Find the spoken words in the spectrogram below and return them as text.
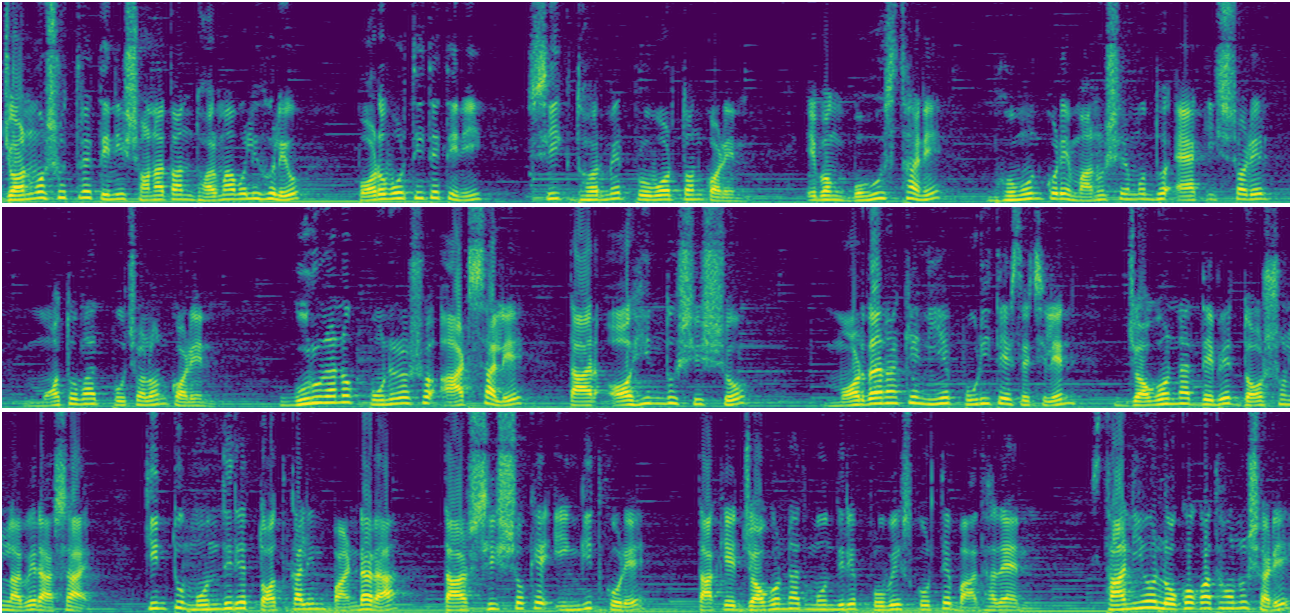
জন্মসূত্রে তিনি সনাতন ধর্মাবলী হলেও পরবর্তীতে তিনি শিখ ধর্মের প্রবর্তন করেন এবং বহু স্থানে ভ্রমণ করে মানুষের মধ্যে এক ঈশ্বরের মতবাদ প্রচলন করেন। গুরু নানক পনেরোশো আট সালে তার অহিন্দু শিষ্য মর্দানাকে নিয়ে পুরীতে এসেছিলেন জগন্নাথ দেবের দর্শন লাভের আশায়। কিন্তু মন্দিরের তৎকালীন পাণ্ডারা তার শিষ্যকে ইঙ্গিত করে তাকে জগন্নাথ মন্দিরে প্রবেশ করতে বাধা দেন। স্থানীয় লোককথা অনুসারে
